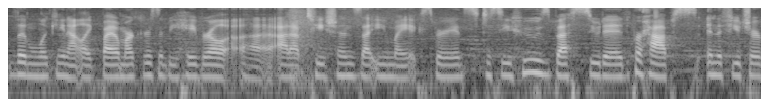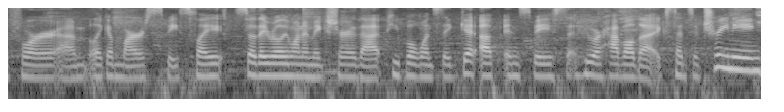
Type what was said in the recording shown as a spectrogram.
then looking at like biomarkers and behavioral uh, adaptations that you might experience to see who's best suited, perhaps in the future for um, like a Mars space flight. So they really want to make sure that people, once they get up in space, that who are, have all that extensive training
